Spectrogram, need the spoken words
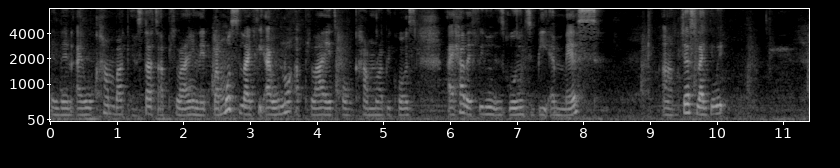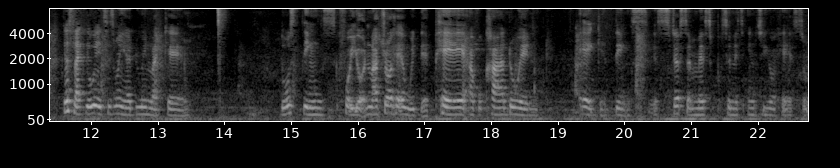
and then i will come back and start applying it. But most likely i will not apply it on camera because i have a feeling it's going to be a mess. Um, just like the way just like the way it is when you're doing like uh, those things for your natural hair with the pear avocado and egg and things. It's just a mess putting it into your hair. So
